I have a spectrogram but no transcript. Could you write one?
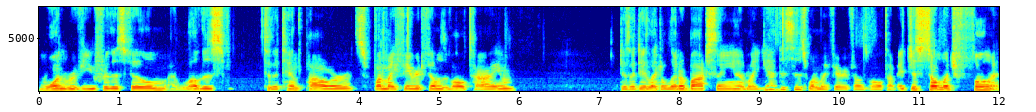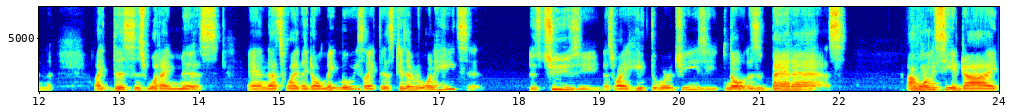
one review for this film. I love this to the 10th power. It's one of my favorite films of all time. Because I did like a letterbox thing. I'm like, yeah, this is one of my favorite films of all time. It's just so much fun. Like, this is what I miss. And that's why they don't make movies like this, because everyone hates it. It's cheesy. That's why I hate the word cheesy. No, this is badass. I want to see a guy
